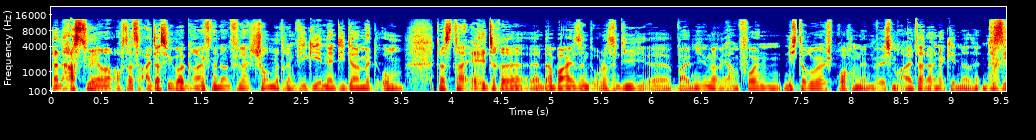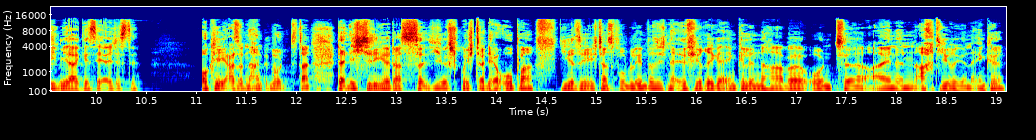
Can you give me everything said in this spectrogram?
Dann hast du ja auch das Altersübergreifende dann vielleicht schon mit drin. Wie gehen denn die damit um, dass da Ältere äh, dabei sind oder sind die äh, beiden jünger? Wir haben vorhin nicht darüber gesprochen, in welchem Alter deine Kinder sind. Die siebenjährige ist die älteste. Okay, also nein, gut, dann, denn ich sehe das, hier spricht da der Opa, hier sehe ich das Problem, dass ich eine elfjährige Enkelin habe und äh, einen achtjährigen Enkel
